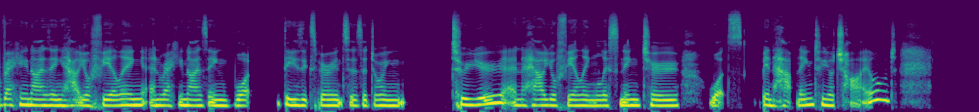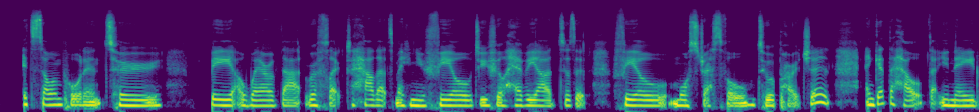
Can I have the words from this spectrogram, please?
recognizing how you're feeling and recognizing what these experiences are doing to you and how you're feeling listening to what's been happening to your child. It's so important to be aware of that, reflect how that's making you feel. Do you feel heavier? Does it feel more stressful to approach it? And get the help that you need.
